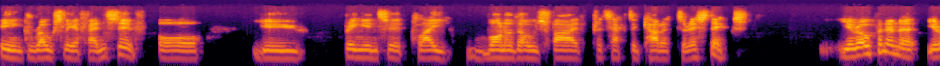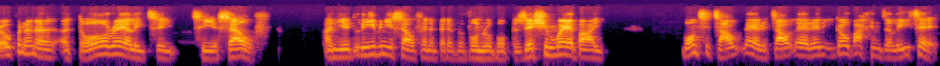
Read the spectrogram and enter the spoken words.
being grossly offensive or you bring into play one of those five protected characteristics, you're opening a you're opening a, a, door really to to yourself, and you're leaving yourself in a bit of a vulnerable position whereby once it's out there, it's out there, and you go back and delete it,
